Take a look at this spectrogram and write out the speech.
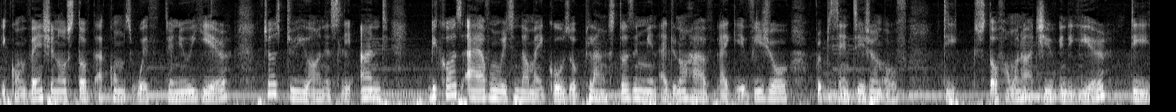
the conventional stuff that comes with the new year. Just do you honestly. And because I haven't written down my goals or plans doesn't mean I do not have like a visual representation of the stuff I want to achieve in the year, the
